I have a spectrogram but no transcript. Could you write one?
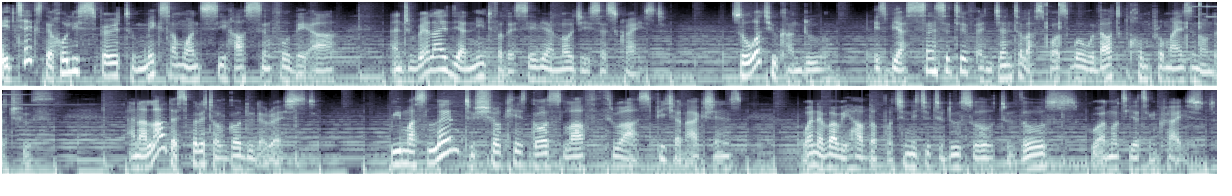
It takes the Holy Spirit to make someone see how sinful they are and to realize their need for the Savior and Lord Jesus Christ. So what you can do is be as sensitive and gentle as possible without compromising on the truth and allow the Spirit of God do the rest. We must learn to showcase God's love through our speech and actions whenever we have the opportunity to do so to those who are not yet in Christ.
